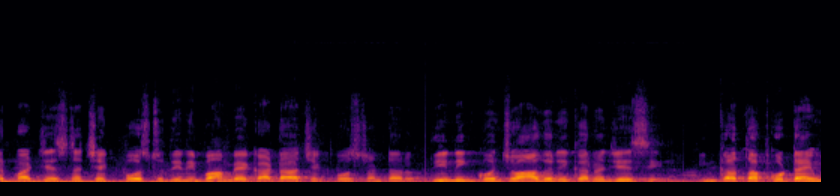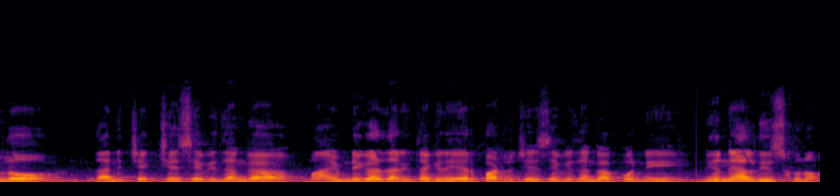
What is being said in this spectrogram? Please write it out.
ఏర్పాటు చేసిన చెక్ పోస్ట్ దీన్ని బాంబే కాటా చెక్ పోస్ట్ అంటారు. దీన్ని ఇంకొంచెం ఆధునీకరణ చేసి ఇంకా తక్కువ టైంలో దాన్ని చెక్ చేసే విధంగా మా ఎండి గారు దానికి తగిన ఏర్పాట్లు చేసే విధంగా కొన్ని నిర్ణయాలు తీసుకున్నాం.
